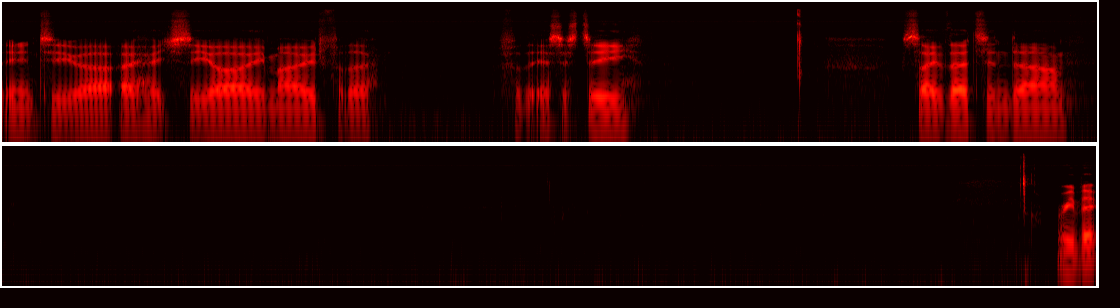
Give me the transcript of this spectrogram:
Then into uh, AHCI mode for the for the SSD. Save that and um, reboot.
